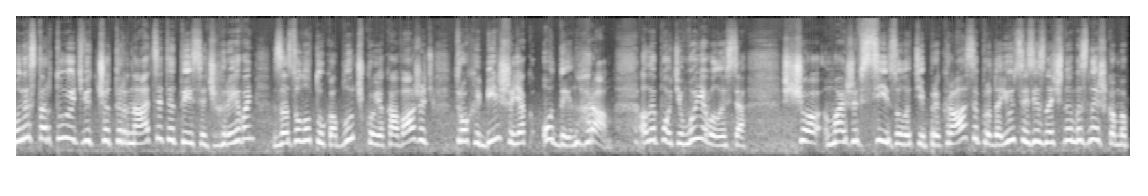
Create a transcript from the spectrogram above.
Вони стартують від 14 тисяч гривень за золоту каблучку, яка важить трохи більше як один грам. Але потім виявилося, що майже всі золоті прикраси продаються зі значними знижками.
